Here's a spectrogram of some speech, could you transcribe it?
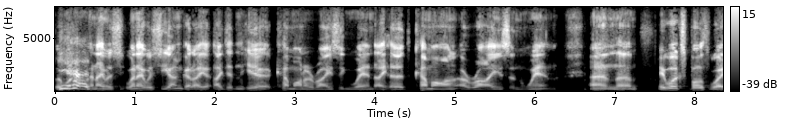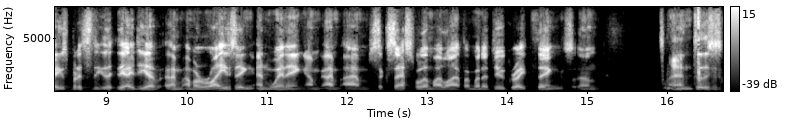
But yes. when, when, I was when I was younger, I, I didn't hear "Come on a rising wind." I heard "Come on, arise and win," and um, it works both ways. But it's the the idea of I'm, I'm arising and winning. I'm I'm I'm successful in my life. I'm going to do great things. Um, and this is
